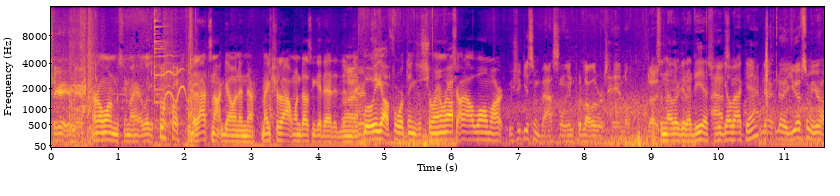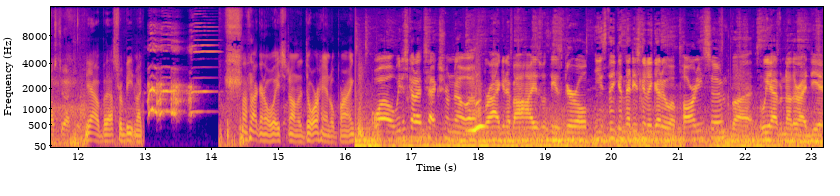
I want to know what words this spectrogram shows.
Check out your hair. I don't want them to see my hair. Look. Yeah, that's not going in there. Make sure that one doesn't get edited in there. Alright. Well, we got four things of saran wrap. Shout out Walmart. We should get some Vaseline, put it all over his handle. That's another good idea. Should I we go back in? There- No, you have some at your house too, actually. Yeah, but that's for beating my. I'm not gonna waste it on a door handle prank. Well, we just got a text from Noah bragging about how he's with these girls. He's thinking that he's gonna go to a party soon, but we have another idea.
